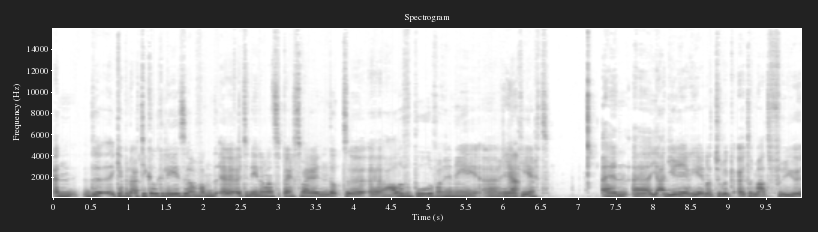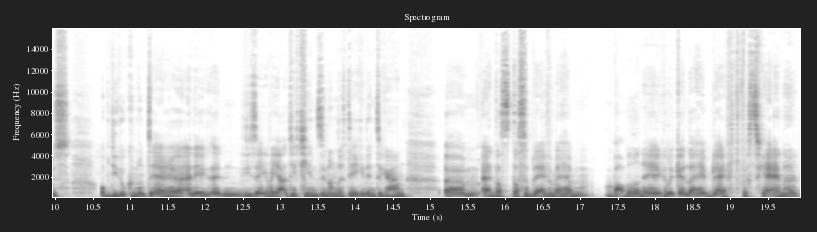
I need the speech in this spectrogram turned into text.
en de, ik heb een artikel gelezen van, eh, uit de Nederlandse pers waarin dat de halve broer van René reageert. En ja, die reageren natuurlijk uitermate furieus op die documentaire. En, hij- en die zeggen van ja, het heeft geen zin om er tegenin te gaan. Ehm, hè, dat, dat ze blijven met hem babbelen eigenlijk. En dat hij blijft verschijnen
